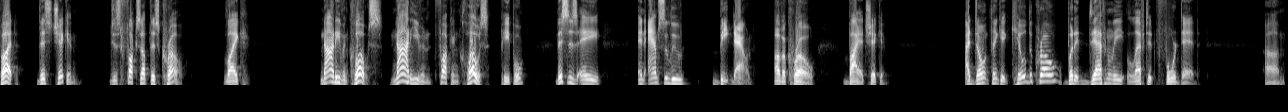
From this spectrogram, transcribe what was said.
But this chicken just fucks up this crow. Like, not even close. Not even fucking close, people. This is a an absolute beatdown of a crow by a chicken. I don't think it killed the crow, but it definitely left it for dead. Um,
